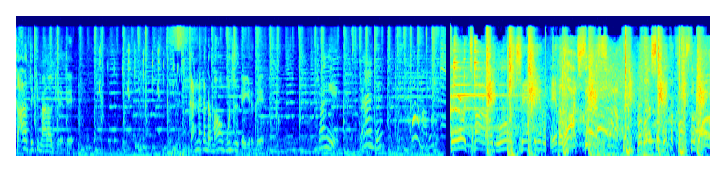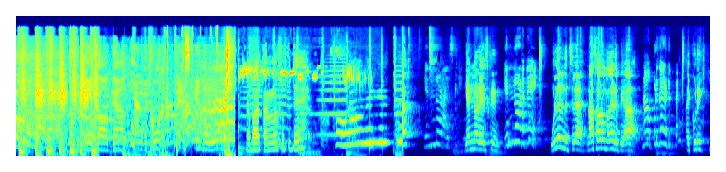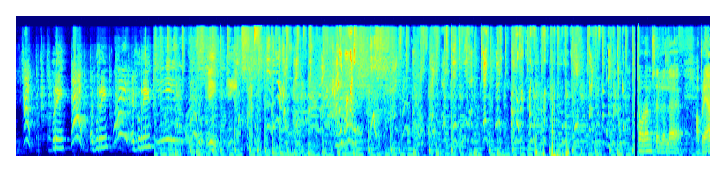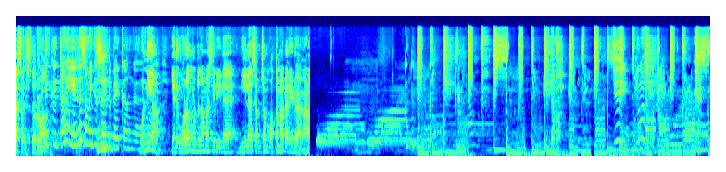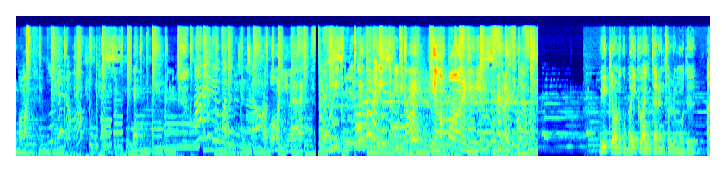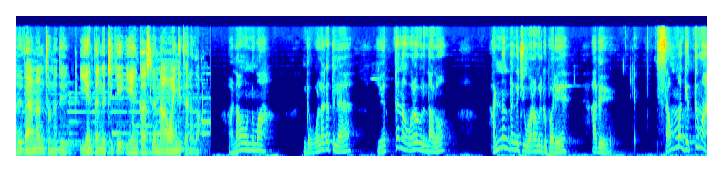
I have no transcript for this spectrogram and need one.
காலை தூக்கி மேல வைக்கிறது கண்ட கண்ட மாவு மூஞ்சில தேய்க்கிறது வாங்கி வேண்டாம் Four-time world champion. Able to watch this. What a back reversal whip across the road. Put the big dog down. Into the corner. Best in the world. அப்பா தலை சுத்துது என்னோட ஐஸ்கிரீம் என்னோட ஐஸ்கிரீம் என்னோடதே உள்ள இருந்துச்சுல நான் சாப்பிட முதல்ல எடுப்பியா நான் அப்படிதான் எடுப்பேன் ஐ குறி. குறி ஏய். ஐ குறி ஐ குறி ஏய் ஏய் உடம்பு சரியில்லைல்ல. அப்புறம் யார் சமைச்சு தருவா? அதுக்கு தான் என்ன சமைக்க சொல்லிட்டு போயிருக்காங்க? ஒன்னையா எனக்கு உடம்பு மட்டும் சரியில்லை. நீலாம் சமைச்சா மொத்தமா கரையிடுவேன். வேணாம். ஏப்பா, டிவி போம்மா நீ வேற. எங்க அப்பா வாங்கின டிவிடி வீட்டில் உனக்கு பைக் வாங்கி தரேன்னு சொல்லும்போது அது வேணான்னு சொன்னது என் தங்கச்சிக்கு என் காசில் நான் வாங்கி தரதான். ஆனா ஒண்ணுமா? இந்த உலகத்துல எத்தனை உறவு இருந்தாலும் அண்ணன் தங்கச்சி உறவு இருக்கு பாரு. அது செம்ம கெத்துமா?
